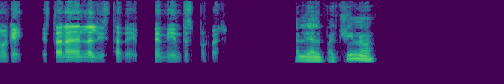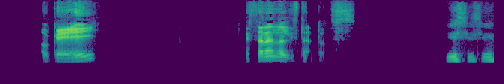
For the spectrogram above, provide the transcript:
Ok, estará en la lista de pendientes por ver. Sale Al Pacino. Ok. Estará en la lista entonces. Sí, sí, sí.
